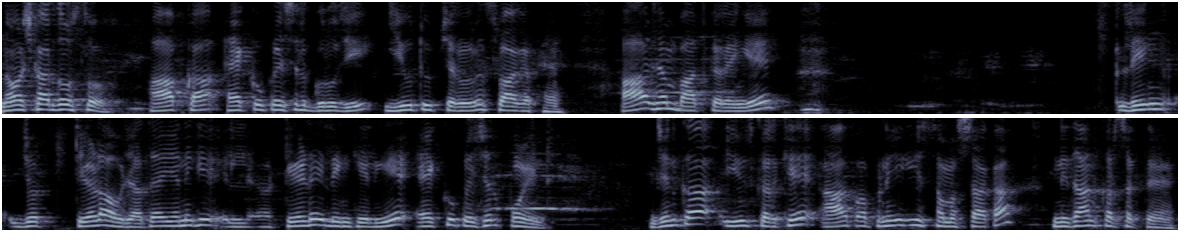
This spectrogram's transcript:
नमस्कार दोस्तों, आपका एक्यूप्रेशर गुरुजी यूट्यूब चैनल में स्वागत है। आज हम बात करेंगे लिंग जो टेढ़ा हो जाता है, यानी कि टेढ़े लिंग के लिए एक्यूप्रेशर पॉइंट जिनका यूज़ करके आप अपनी इस समस्या का निदान कर सकते हैं।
